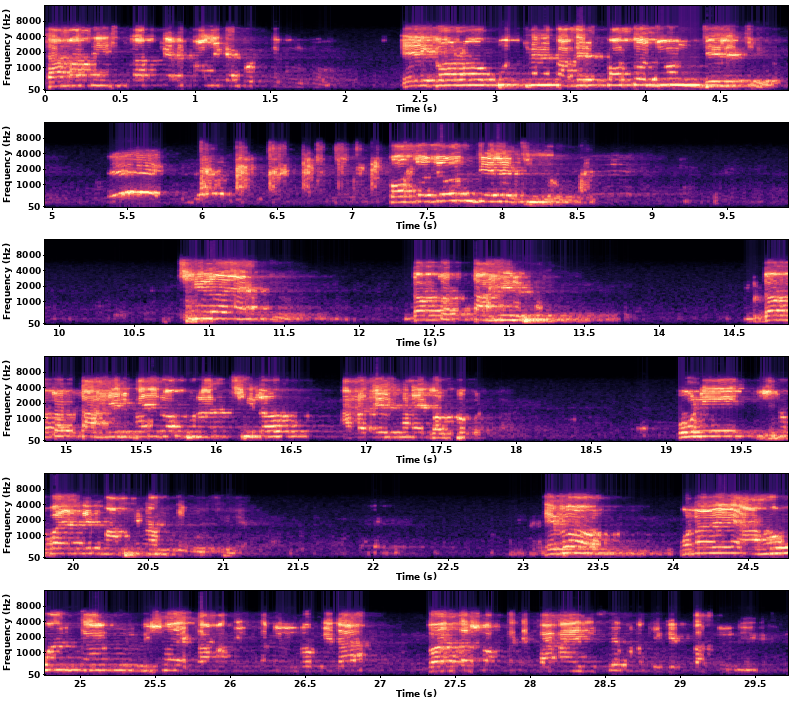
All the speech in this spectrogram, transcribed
জামাতে ইসলামকে তালিকা করতে বলব। এই গণ অভ্যুত্থানে তাদের কতজন জেলে ছিল? কতজন জেলে ছিল? ছিল একজন, ডক্টর তাহির ভাই। ডক্টর তাহির ভাইয়ের অপরাধ ছিল, আমরা যেখানে গল্প করতাম। উনি সবাইকে মাঠে নামতে বলছিলেন। এবং ওনার এই আহ্বান জানানোর বিষয়ে জামাত ইসলামের লোকেরা গোয়েন্দা সংস্থাকে জানাই দিচ্ছে ওনাকে গ্রেপ্তার করে নিয়ে গেছে।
